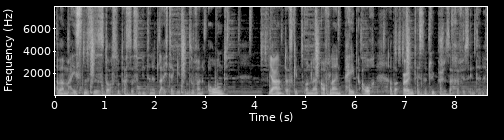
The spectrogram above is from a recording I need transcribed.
Aber meistens ist es doch so, dass das im Internet leichter geht. Insofern owned, ja, das gibt es online, offline, paid auch, aber earned ist eine typische Sache fürs Internet.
